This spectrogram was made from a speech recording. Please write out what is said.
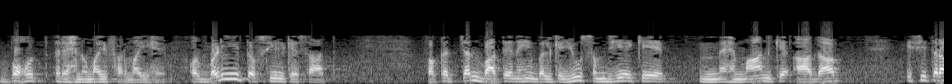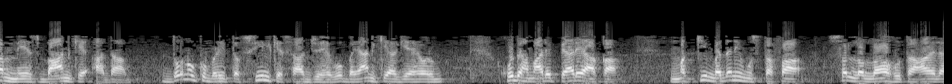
بہت رہنمائی فرمائی ہے۔ اور بڑی تفصیل کے ساتھ، فقط چند باتیں نہیں، بلکہ یوں سمجھیے کہ مہمان کے آداب اسی طرح میزبان کے آداب دونوں کو بڑی تفصیل کے ساتھ جو ہے وہ بیان کیا گیا ہے اور خود ہمارے پیارے آقا مکی مدنی مصطفیٰ صلی اللہ تعالی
